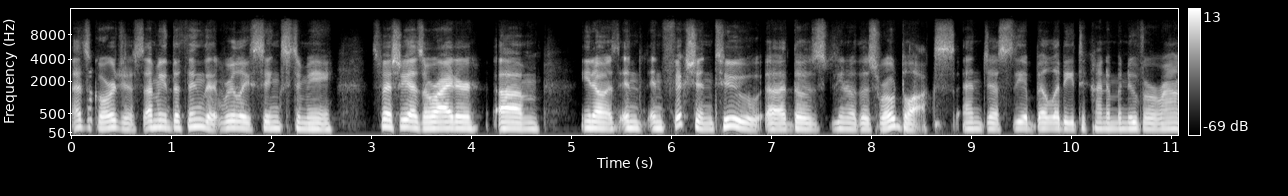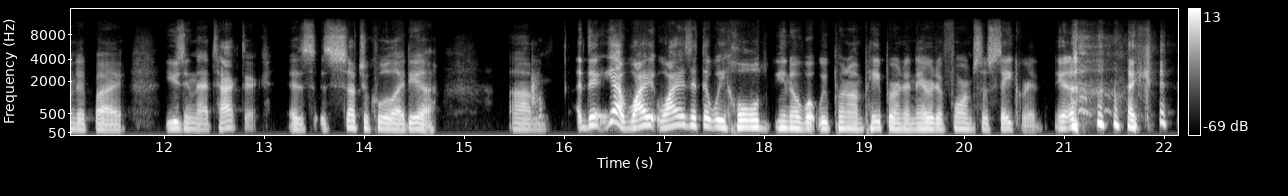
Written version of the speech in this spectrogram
that's gorgeous. I mean the thing that really sings to me especially as a writer um you know in in fiction too uh those you know those roadblocks and just the ability to kind of maneuver around it by using that tactic is is such a cool idea. Um, yeah, why why is it that we hold you know what we put on paper in a narrative form so sacred? You know, like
